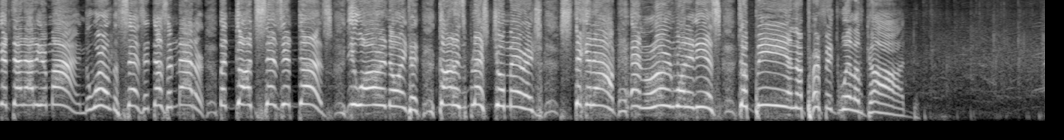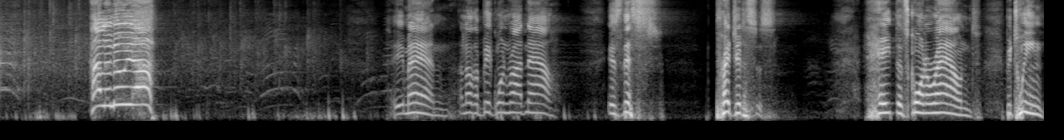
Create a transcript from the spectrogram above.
Get that out of your mind. The world says it doesn't matter, but God says it does. You are anointed. God has blessed your marriage. Stick it out and learn what it is to be in the perfect will of God. Hallelujah. Amen. Another big one right now is this prejudices, hate that's going around between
